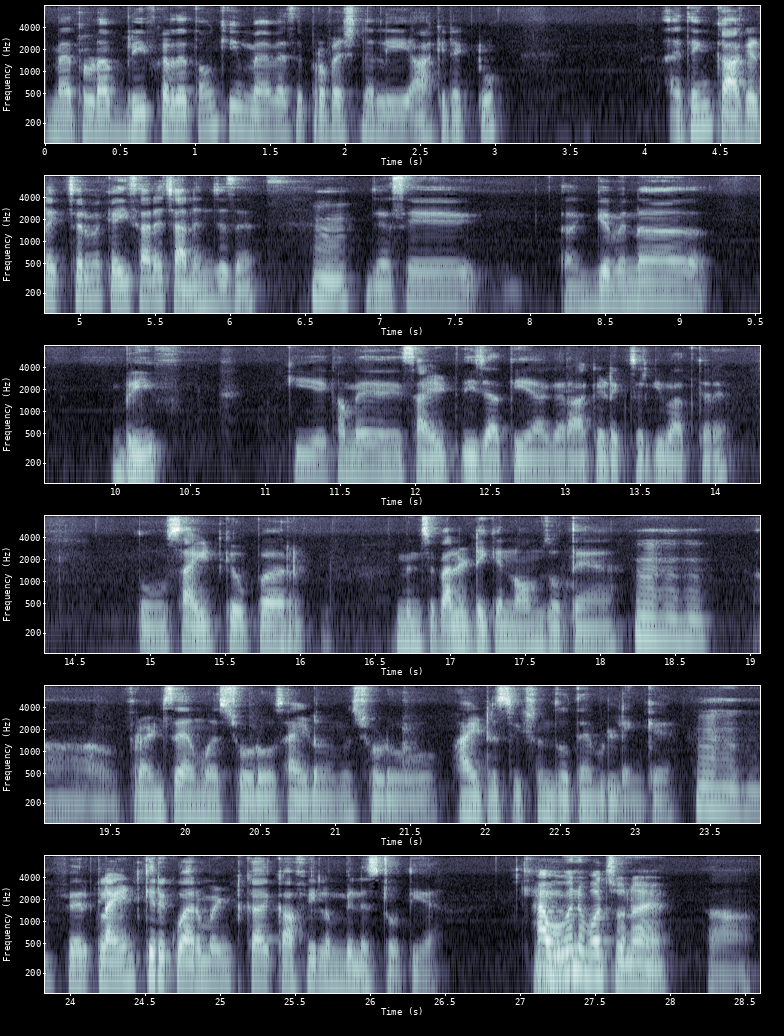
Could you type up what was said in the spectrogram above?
मैं थोड़ा ब्रीफ कर देता हूँ कि मैं वैसे प्रोफेशनली आर्किटेक्ट हूँ। आई थिंक आर्किटेक्चर में कई सारे चैलेंजेस हैं। हम्म। जैसे गिवन अ ब्रीफ कि एक हमें साइट दी जाती है अगर आर्किटेक्चर की बात करें तो साइट के ऊपर म्यूनसिपैलिटी के नॉर्म्स होते हैं। हम्म हम्म हम्म। फ्रंट से एमएस छोड़ो साइड एमएस छोड़ो हाइट रिस्ट्रिक्शंस होते हैं बिल्डिंग के। फिर क्लाइंट की रिक्वायरमेंट का काफ़ी लंबी लिस्ट होती है हाँ वो मैंने बहुत सुना है। हाँ।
